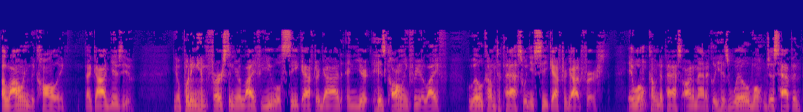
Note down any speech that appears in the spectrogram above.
allowing the calling that God gives you. You know, putting him first in your life, you will seek after God and your his calling for your life will come to pass when you seek after God first. It won't come to pass automatically. His will won't just happen.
